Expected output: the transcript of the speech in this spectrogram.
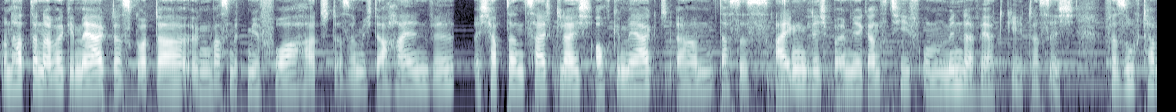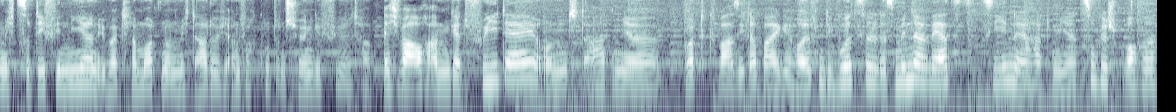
und habe dann aber gemerkt, dass Gott da irgendwas mit mir vorhat, dass er mich da heilen will. Ich habe dann zeitgleich auch gemerkt, ähm, dass es eigentlich bei mir ganz tief um Minderwert geht, dass ich versucht habe, mich zu definieren über Klamotten und mich dadurch einfach gut und schön gefühlt habe. Ich war auch am Get Free Day und da hat mir Gott quasi dabei geholfen, die Wurzel des Minderwerts zu ziehen. Er hat mir zugesprochen,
